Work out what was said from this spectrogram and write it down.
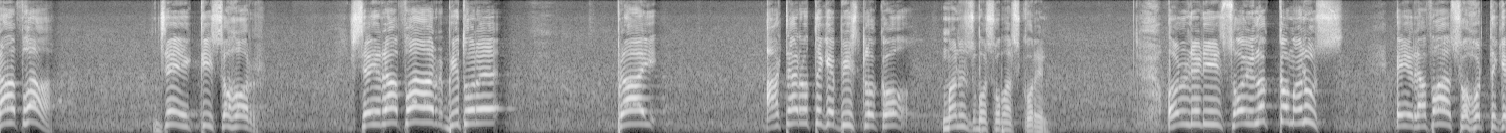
রাফা যে একটি শহর, সেই রাফার ভিতরে প্রায় আঠারো থেকে বিশ লক্ষ মানুষ বসবাস করেন। অলরেডি ছয় লক্ষ মানুষ এই রাফা শহর থেকে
